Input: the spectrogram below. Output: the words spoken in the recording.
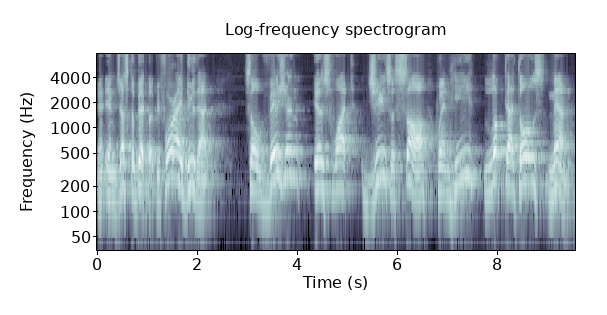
in, in just a bit. But before I do that, so vision is what Jesus saw when he looked at those men.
